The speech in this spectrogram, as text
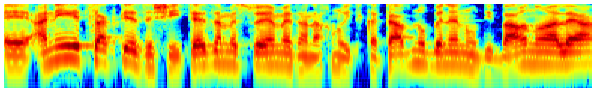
אה, אני הצגתי איזושהי תזה מסוימת, אנחנו התכתבנו בינינו, דיברנו עליה,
